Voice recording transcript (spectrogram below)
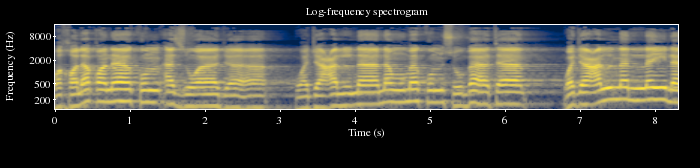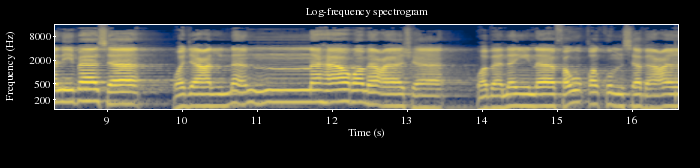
وخلقناكم أزواجا وجعلنا نومكم سباتا وجعلنا الليل لباسا وجعلنا النهار معاشا وبنينا فوقكم سبعا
